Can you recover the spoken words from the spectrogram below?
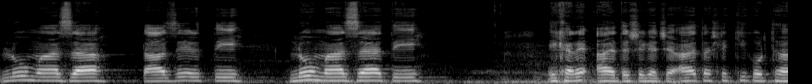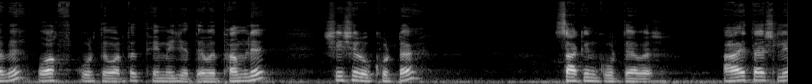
লুমাজা তাজের তি লুমাজাতি এখানে আয়াতে শিখেছে আয়াত আসলে কি করতে হবে? ওয়াকফ করতে অর্থাৎ থেমে যেতে হবে। থামলে শেষের অক্ষরটা সাকিন করতে হবে। আয়াত আসলে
